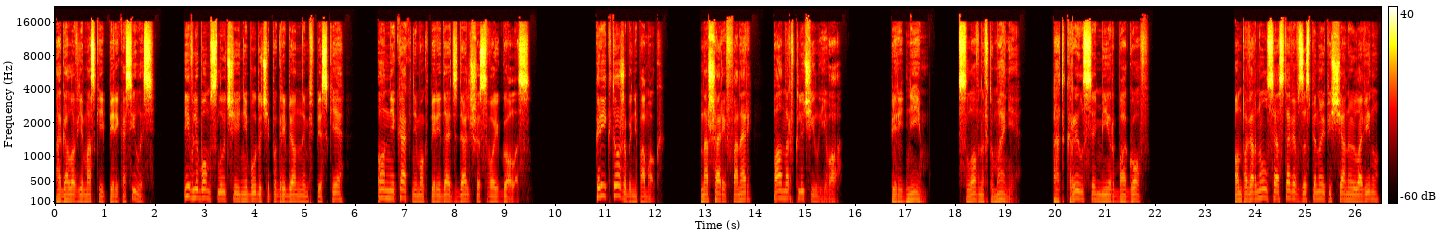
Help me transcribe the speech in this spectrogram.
Оголовье маски перекосилось, и в любом случае, не будучи погребенным в песке, он никак не мог передать дальше свой голос. Крик тоже бы не помог. Нашарив фонарь, Палмер включил его. Перед ним, словно в тумане, открылся мир богов. Он повернулся, оставив за спиной песчаную лавину,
